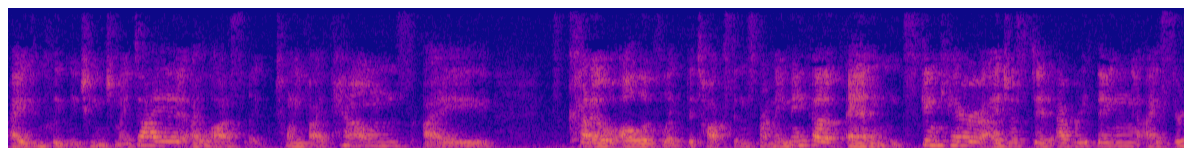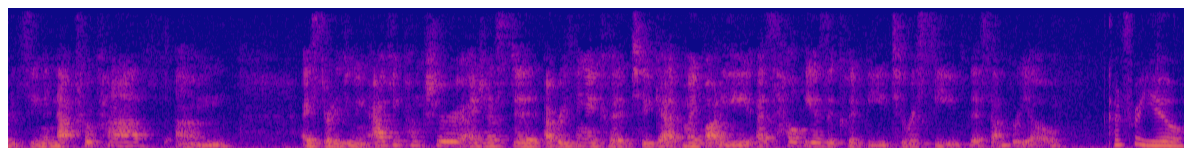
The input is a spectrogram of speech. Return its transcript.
I completely changed my diet. I lost like 25 pounds. I cut out all of like the toxins from my makeup and skincare. I just did everything. I started seeing a naturopath. Um, I started doing acupuncture. I just did everything I could to get my body as healthy as it could be to receive this embryo. Good for you.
